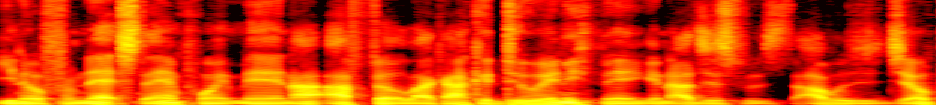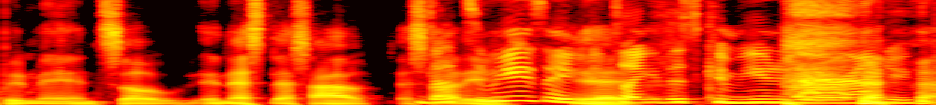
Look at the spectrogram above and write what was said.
you know, from that standpoint, man, I, I felt like I could do anything and I just was I was just jumping, man. So and that's that's how that's, how That's it is. amazing. Yeah. It's like this community around you.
